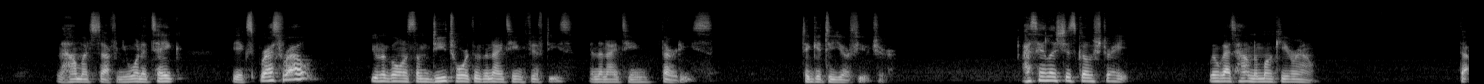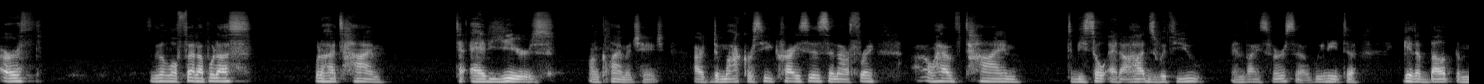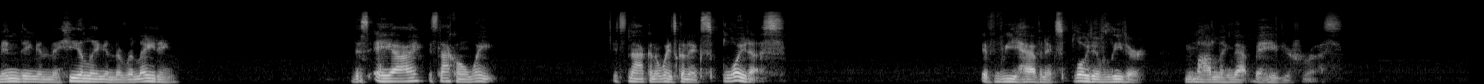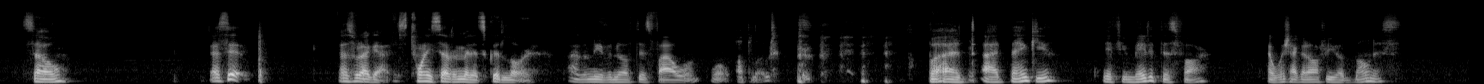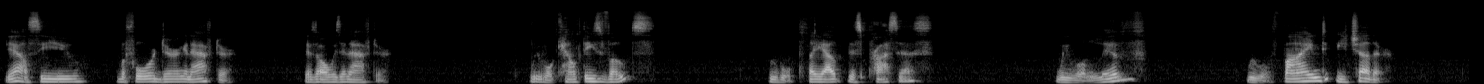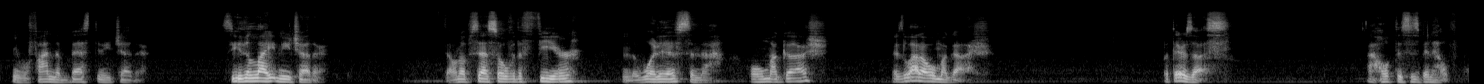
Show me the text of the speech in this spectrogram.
and how much suffering? You want to take the express route? You want to go on some detour through the 1950s and the 1930s to get to your future. I say let's just go straight. We don't got time to monkey around. The earth get a little fed up with us. We don't have time to add years on climate change. our democracy crisis and our frame. I don't have time to be so at odds with you and vice versa. We need to get about the mending and the healing and the relating. This AI, it's not going to wait. It's not going to wait. It's going to exploit us if we have an exploitive leader modeling that behavior for us. So that's it. That's what I got. It's 27 minutes. Good Lord. I don't even know if this file will, will upload. but I thank you if you made it this far. I wish I could offer you a bonus. Yeah, I'll see you before, during, and after. There's always an after. We will count these votes. We will play out this process. We will live. We will find each other. We will find the best in each other. See the light in each other. Don't obsess over the fear and the what ifs and the oh my gosh. There's a lot of oh my gosh. But there's us. I hope this has been helpful.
